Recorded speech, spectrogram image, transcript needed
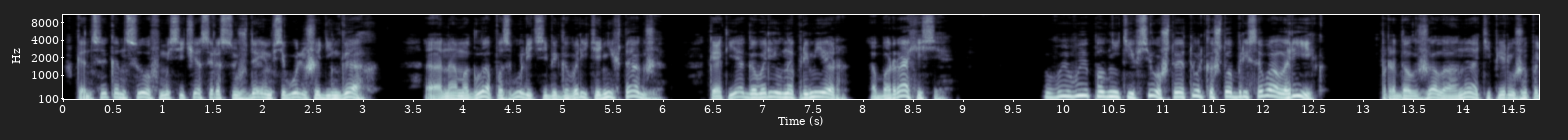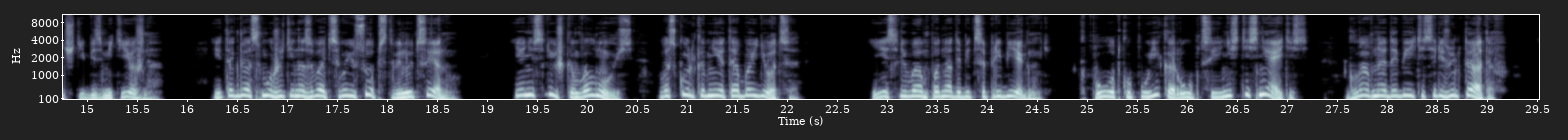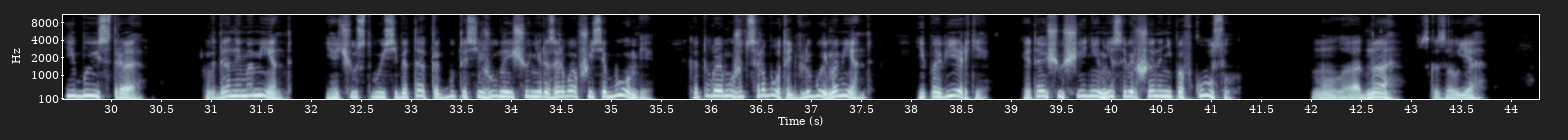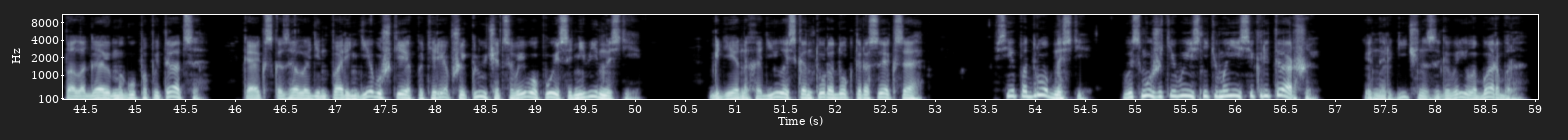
В конце концов, мы сейчас рассуждаем всего лишь о деньгах, а она могла позволить себе говорить о них так же, как я говорил, например, об арахисе. «Вы выполните все, что я только что обрисовала, Рик», продолжала она теперь уже почти безмятежно, «и тогда сможете назвать свою собственную цену. Я не слишком волнуюсь, во сколько мне это обойдется. Если вам понадобится прибегнуть к подкупу и коррупции, не стесняйтесь. Главное, добейтесь результатов. И быстро. В данный момент я чувствую себя так, как будто сижу на еще не разорвавшейся бомбе, которая может сработать в любой момент. И поверьте, это ощущение мне совершенно не по вкусу. «Ну ладно», — сказал я. «Полагаю, могу попытаться, как сказал один парень девушке, потерявший ключ от своего пояса невинности. Где находилась контора доктора Секса? Все подробности вы сможете выяснить у моей секретарши, энергично заговорила Барбара.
